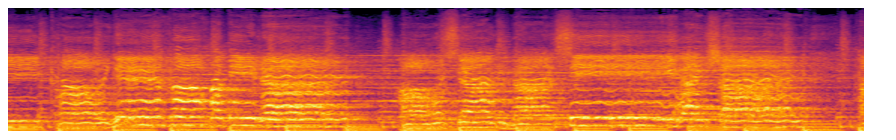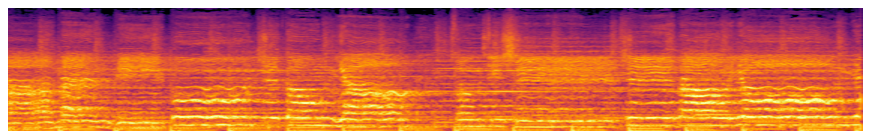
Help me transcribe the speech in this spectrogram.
依靠耶和华的人。好像那锡安山，他们必不致动摇，从今时直到永远。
